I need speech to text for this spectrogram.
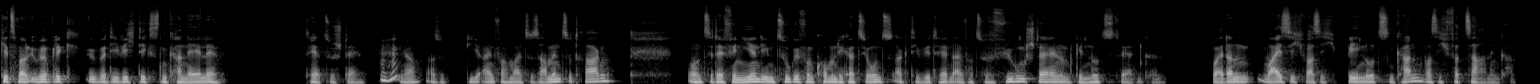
geht es mal einen Überblick über die wichtigsten Kanäle herzustellen. Mhm. Ja, also die einfach mal zusammenzutragen und zu definieren, die im Zuge von Kommunikationsaktivitäten einfach zur Verfügung stellen und genutzt werden können. Weil dann weiß ich, was ich benutzen kann, was ich verzahnen kann.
